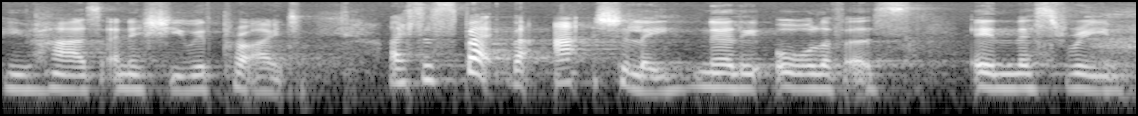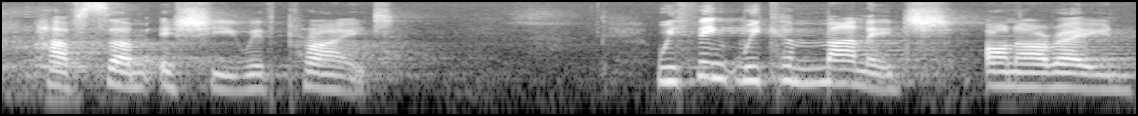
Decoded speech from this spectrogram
who has an issue with pride. I suspect that actually nearly all of us in this room have some issue with pride. We think we can manage on our own.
